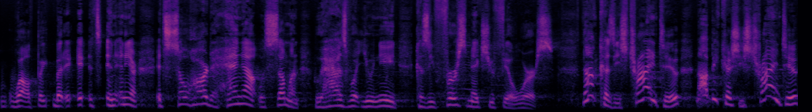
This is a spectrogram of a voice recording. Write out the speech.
wealth, but, but it, it's in any area, it's so hard to hang out with someone who has what you need because he first makes you feel worse. Not because he's trying to, not because she's trying to,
